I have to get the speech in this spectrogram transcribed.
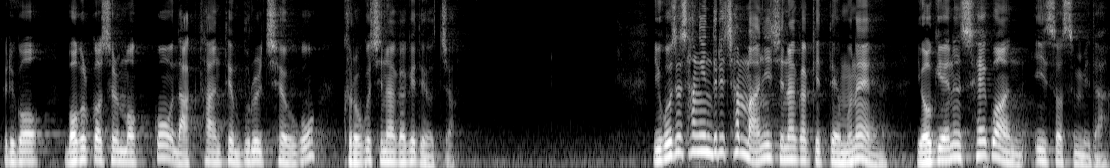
그리고 먹을 것을 먹고 낙타한테 물을 채우고 그러고 지나가게 되었죠. 이곳에 상인들이 참 많이 지나갔기 때문에 여기에는 세관이 있었습니다.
